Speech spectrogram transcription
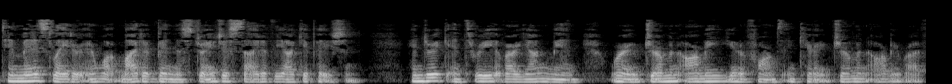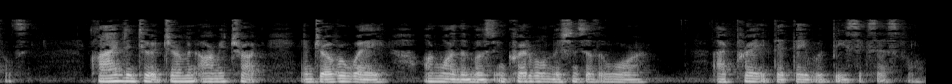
Ten minutes later, in what might have been the strangest sight of the occupation, Hendrik and three of our young men, wearing German army uniforms and carrying German army rifles, climbed into a German army truck and drove away on one of the most incredible missions of the war. I prayed that they would be successful.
